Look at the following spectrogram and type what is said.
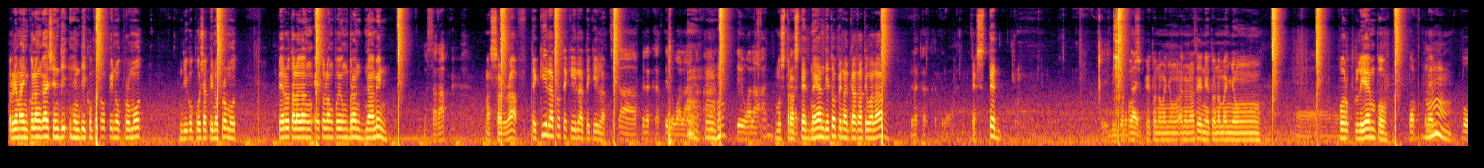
remind ko lang guys, hindi hindi ko po to pinopromote. Hindi ko po siya pinopromote. Pero talagang ito lang po yung brand namin. Masarap. Masarap. Tequila to, tequila, tequila. Saka pinagkatiwalaan. Mhm. Tiwalaan. Most trusted na yan dito, pinagkakatiwalaan. Pinagkatiwalaan. Tested. Tapos, tayo. ito naman yung ano natin, ito naman yung Ah, pork liempo. pork Mm. lempo.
